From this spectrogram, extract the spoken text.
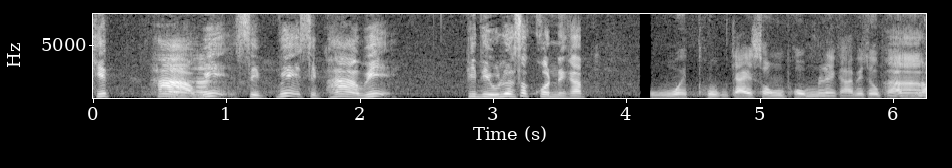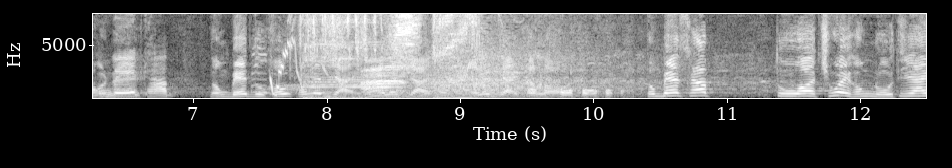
คิด อ่าฮะ5วิ 10 วิ 15 วิ พี่ดิวเลือกสักคนหนึ่งครับ โอ้ยถูกใจทรงผมเลยครับพี่ซุปครับ อ่าน้องคนไหน เบสครับ น้องเบสดูเขาเขาเล่นใหญ่เขาเล่นใหญ่เขาเล่นใหญ่ตลอดโอ้โห น้องเบสครับ ตัวช่วยของหนูที่ให้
